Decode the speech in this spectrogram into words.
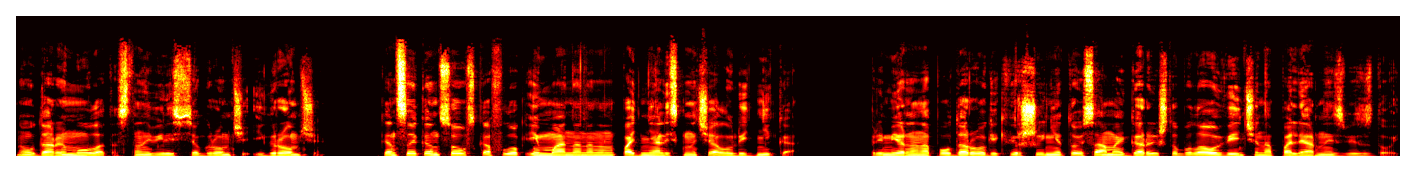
Но удары молота становились все громче и громче конце концов, Скафлок и Маннанан поднялись к началу ледника. Примерно на полдороги к вершине той самой горы, что была увенчана полярной звездой.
